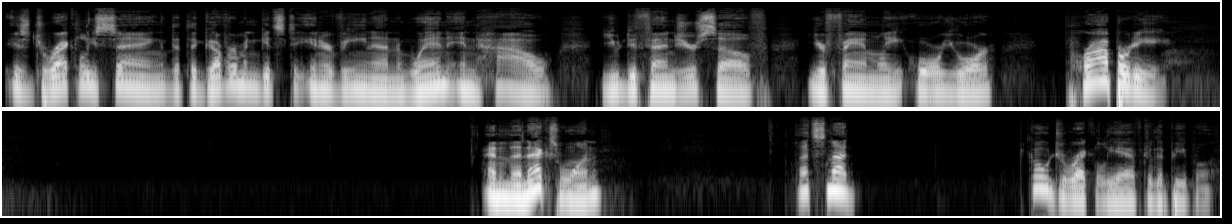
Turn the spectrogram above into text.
is directly saying that the government gets to intervene on when and how you defend yourself, your family, or your property. And the next one, let's not go directly after the people.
